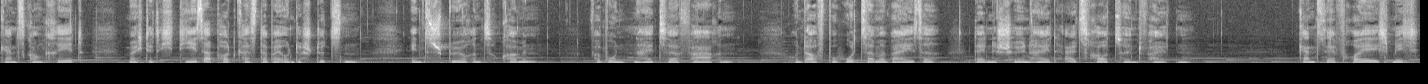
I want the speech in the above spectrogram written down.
Ganz konkret möchte dich dieser Podcast dabei unterstützen, ins Spüren zu kommen, Verbundenheit zu erfahren und auf behutsame Weise deine Schönheit als Frau zu entfalten. Ganz sehr freue ich mich,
